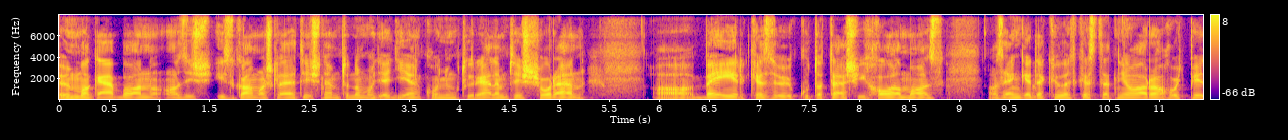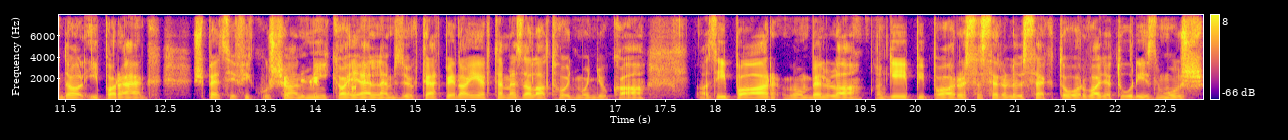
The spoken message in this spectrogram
önmagában az is izgalmas lehet, és nem tudom, hogy egy ilyen konjunktúra elemzés során a beérkező kutatási halmaz az engede következtetni arra, hogy például iparág specifikusan mik a jellemzők. Tehát például értem ez alatt, hogy mondjuk a, az ipar, van belül a, a gépipar, összeszerelő szektor, vagy a turizmus,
